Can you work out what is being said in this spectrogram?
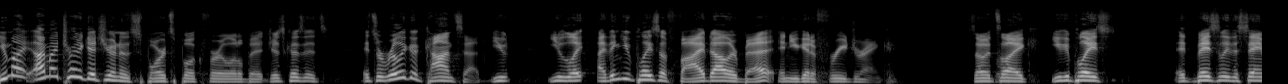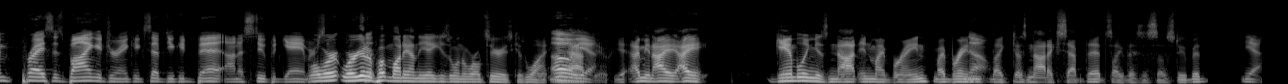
you might I might try to get you into the sports book for a little bit, just because it's it's a really good concept. You you like I think you place a five dollar bet and you get a free drink. So it's like you could place. It's basically the same price as buying a drink, except you could bet on a stupid game. Or Well, we're we're gonna So- put money on the Yankees to win the World Series because why? You Oh, have yeah. to. Yeah. I mean, I I gambling is not in my brain. My brain No. like does not accept it. It's like this is so stupid. Yeah.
